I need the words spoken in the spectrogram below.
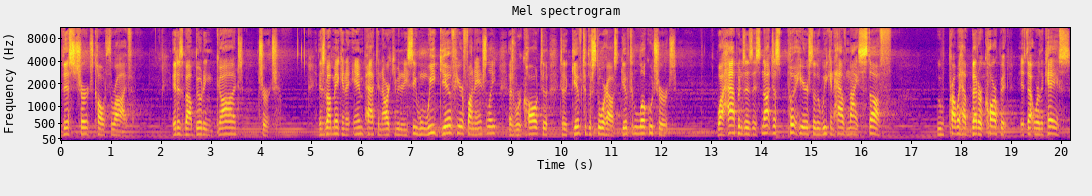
this church called Thrive. It is about building God's church. It's about making an impact in our community. See, when we give here financially, as we're called to, to give to the storehouse, give to the local church, what happens is it's not just put here so that we can have nice stuff. We would probably have better carpet if that were the case.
